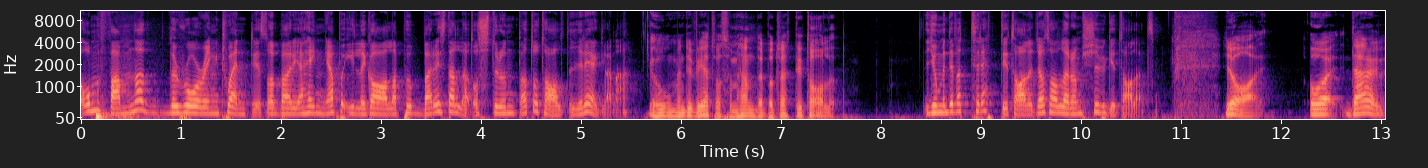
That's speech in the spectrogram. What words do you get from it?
omfamna the roaring twenties och börja hänga på illegala pubbar istället och strunta totalt i reglerna. Jo, men du vet vad som hände på 30-talet. Jo men det var 30-talet, jag talar om 20-talet. Ja, och där,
